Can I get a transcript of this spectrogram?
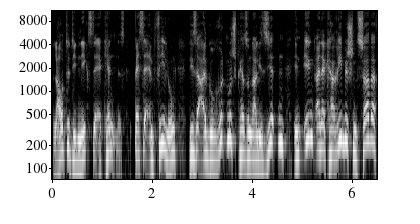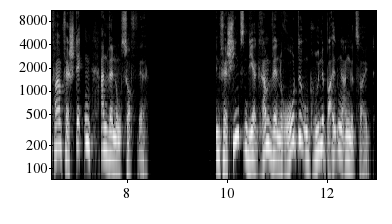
lautet die nächste Erkenntnis, bessere Empfehlung, diese algorithmisch personalisierten, in irgendeiner karibischen Serverfarm versteckten Anwendungssoftware. In verschiedensten Diagrammen werden rote und grüne Balken angezeigt.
